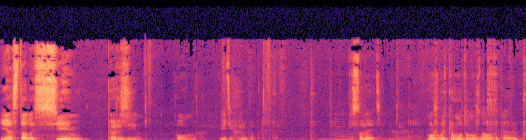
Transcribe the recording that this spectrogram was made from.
И осталось семь корзин полных этих рыбок. Представляете? Может быть, кому-то нужна вот такая рыбка,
